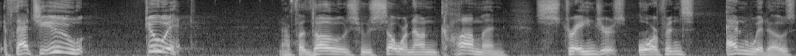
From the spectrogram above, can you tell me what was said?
If that's you, do it. Now, for those who sow an uncommon, strangers, orphans, and widows,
